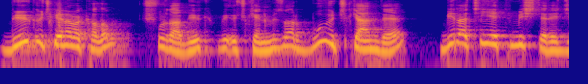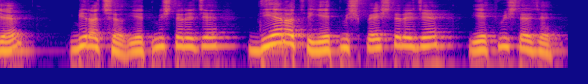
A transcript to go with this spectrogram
Büyük üçgene bakalım. Şurada büyük bir üçgenimiz var. Bu üçgende bir açı 70 derece, bir açı 70 derece, diğer açı 75 derece, 70 derece,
